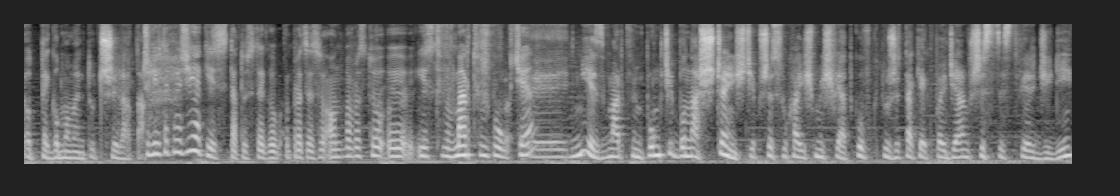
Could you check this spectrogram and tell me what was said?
od tego momentu 3 lata. Czyli w takim razie jaki jest status tego procesu? On po prostu y, jest w martwym punkcie? Y, nie jest w martwym punkcie, bo na szczęście przesłuchaliśmy świadków, którzy, tak jak powiedziałem, wszyscy stwierdzili,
